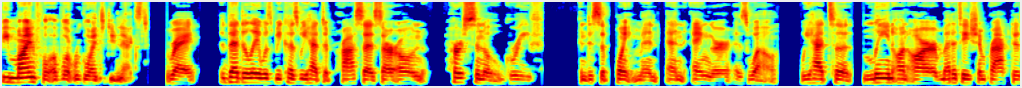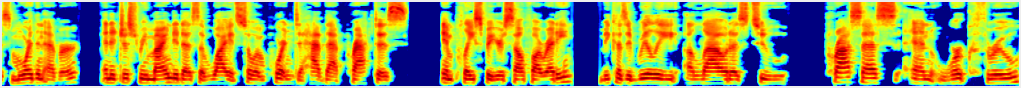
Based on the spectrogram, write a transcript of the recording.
be mindful of what we're going to do next. Right. That delay was because we had to process our own personal grief and disappointment and anger as well. We had to lean on our meditation practice more than ever. And it just reminded us of why it's so important to have that practice in place for yourself already, because it really allowed us to process and work through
